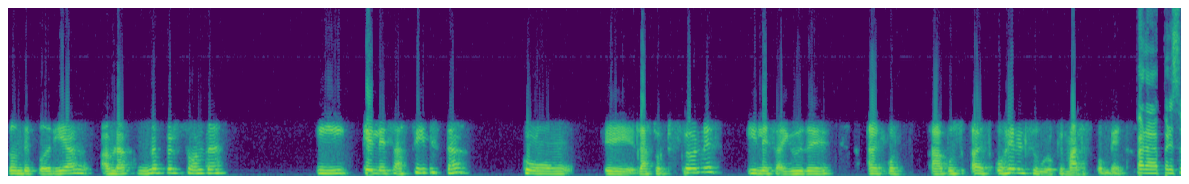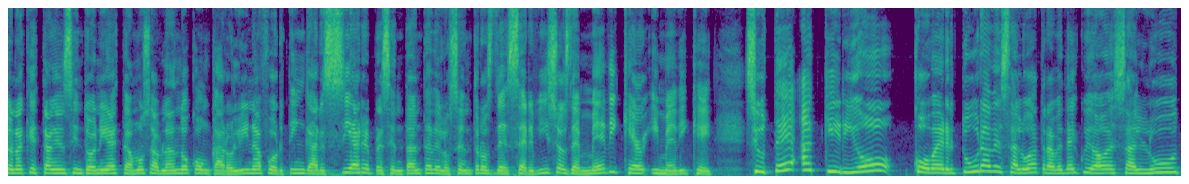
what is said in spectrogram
donde podrían hablar con una persona y que les asista con eh, las opciones y les ayude a, a, escoger el seguro que más les convenga. Para las personas que están en sintonía, estamos hablando con Carolina Fortín García, representante de los centros de servicios de Medicare y Medicaid. Si usted adquirió cobertura de salud a través del cuidado de salud,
